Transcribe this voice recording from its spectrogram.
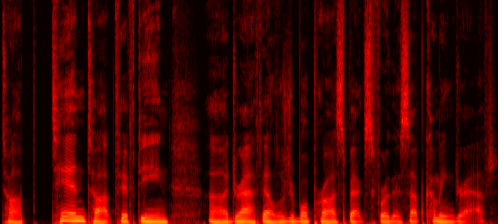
top 10, top 15 uh, draft eligible prospects for this upcoming draft.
